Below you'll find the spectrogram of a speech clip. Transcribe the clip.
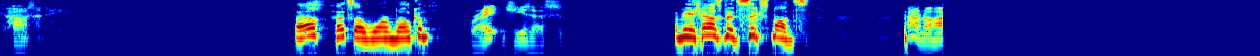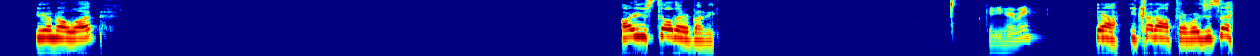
Cassidy. Well, that's a warm welcome. Right? Jesus. I mean, it has been six months. I don't know how. You don't know what? Are you still there, buddy? Can you hear me? Yeah, you cut out there. What'd you say?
